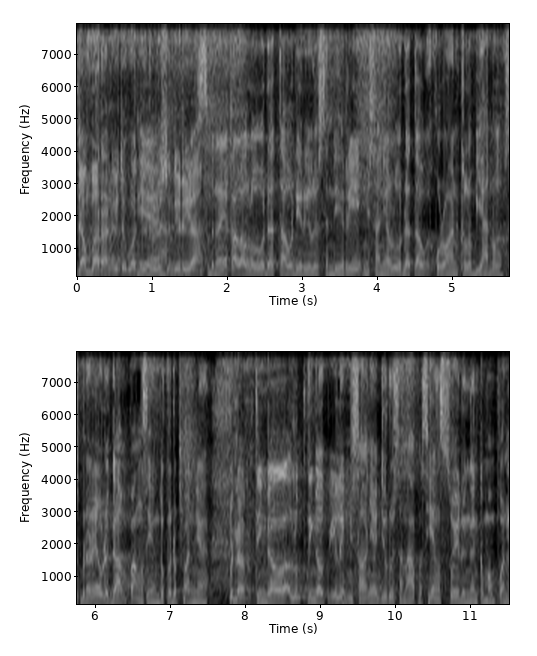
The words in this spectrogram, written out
gambaran gitu buat diri lu Iya. sendiri ya. Sebenarnya kalau lu udah tahu diri lu sendiri, misalnya lu udah tahu kekurangan kelebihan lu, sebenarnya udah gampang sih untuk ke depannya. Benar. Tinggal lu tinggal pilih misalnya jurusan apa sih yang sesuai dengan kemampuan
